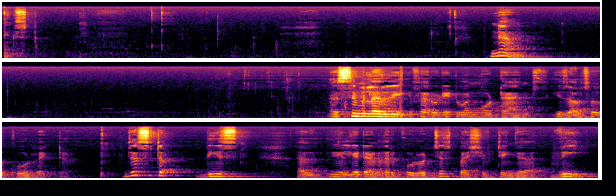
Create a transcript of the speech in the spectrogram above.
Next. Now uh, similarly if I rotate one more times is also a code vector. Just uh, these uh, we will get another code word just by shifting a v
